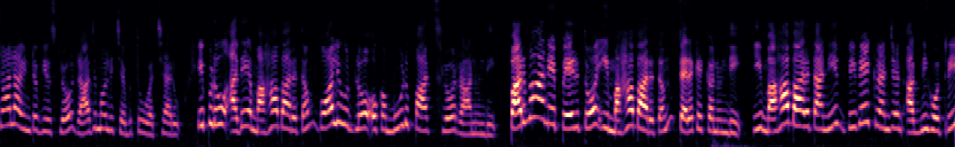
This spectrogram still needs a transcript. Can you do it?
చాలా ఇంటర్వ్యూస్లో రాజమౌళి చెబుతూ వచ్చారు. ఇప్పుడు అదే మహాభారతం బాలీవుడ్లో ఒక మూడు పార్ట్స్లో రానుంది. పర్వ అనే పేరుతో ఈ మహాభారతం తెరకెక్కనుంది. ఈ మహాభారతాన్ని వివేక్ రంజన్ అగ్నిహోత్రి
